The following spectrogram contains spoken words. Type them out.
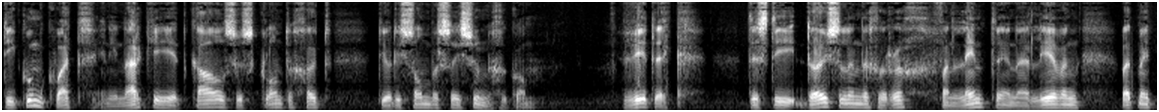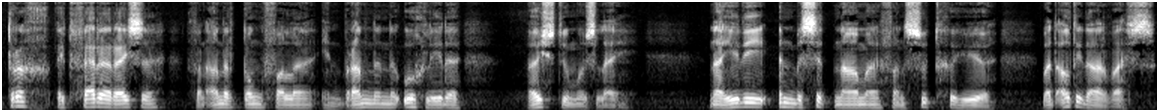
Die kumquat en die narkie het kaal soos klonte goud deur die somber seisoen gekom. Weet ek, dis die duiselende gerug van lente en herlewing wat my terug uit verre reise van ander tongvalle en brandende ooglede huis toe moes lei. Na hierdie inbesitname van soet geheue wat altyd daar was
